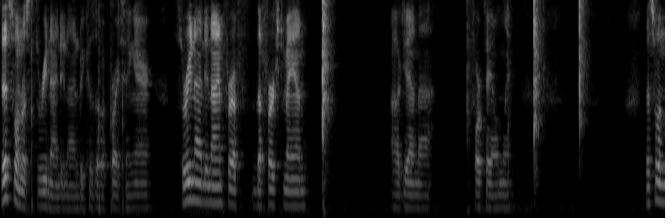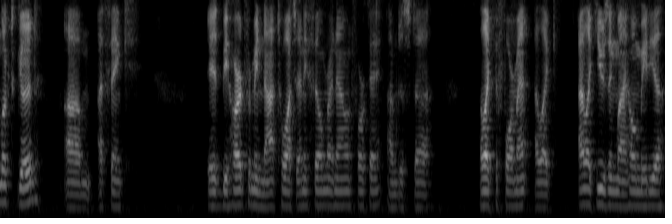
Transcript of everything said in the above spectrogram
this one was $3.99 because of a pricing error. $3.99 for a, the First Man. Again, uh, 4K only. This one looked good. Um, I think it'd be hard for me not to watch any film right now in 4K. I'm just uh, I like the format. I like I like using my home media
